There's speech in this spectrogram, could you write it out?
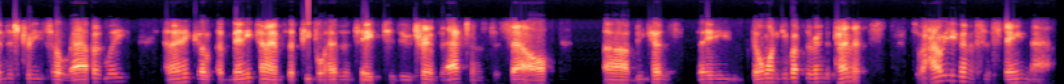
industry so rapidly. And I think uh, many times that people hesitate to do transactions to sell uh, because they don't want to give up their independence. So how are you going to sustain that?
